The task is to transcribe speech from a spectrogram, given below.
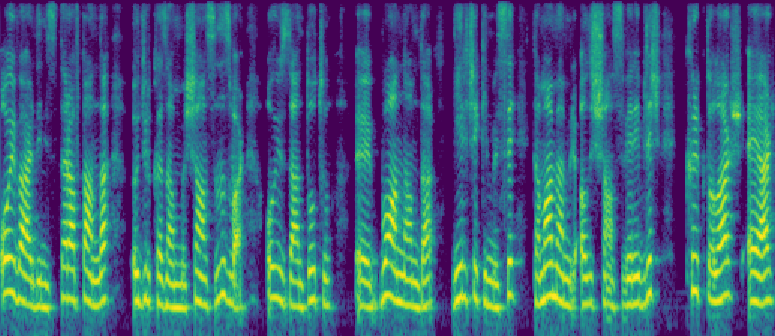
oy verdiğiniz taraftan da ödül kazanma şansınız var. O yüzden DOT'un, eee, bu anlamda geri çekilmesi tamamen bir alış şansı verebilir. $40 eğer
